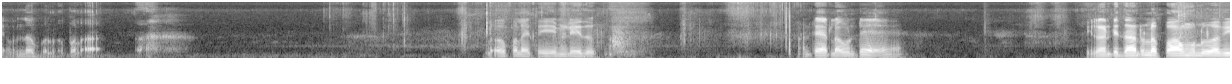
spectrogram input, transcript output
ఏముందో లోపల. లోపల అయితే ఏం లేదు. అంటే అట్లా ఉంటే ఇలాంటి దాంట్లో పాములు అవి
